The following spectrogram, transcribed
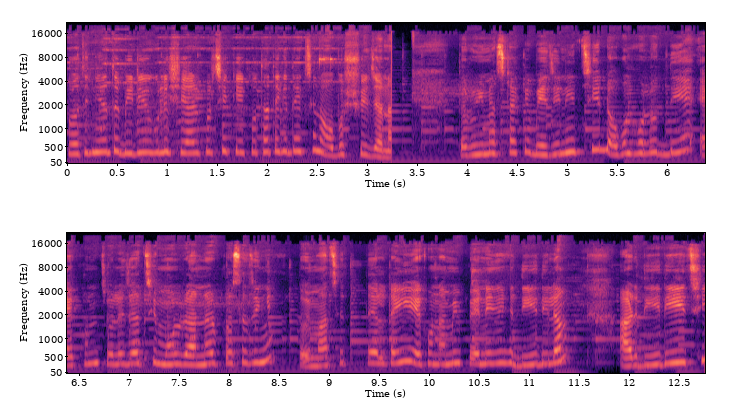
প্রতিনিয়ত ভিডিওগুলি শেয়ার করছি, কে কোথা থেকে দেখছেন অবশ্যই জানা তো রুই মাছটাকে বেজে নিচ্ছি, লবণ হলুদ দিয়ে এখন চলে যাচ্ছি মূল রান্নার প্রসেসিংয়ে তো ওই মাছের তেলটাই এখন আমি প্যানে দিয়ে দিলাম। আর দিয়ে দিয়েছি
